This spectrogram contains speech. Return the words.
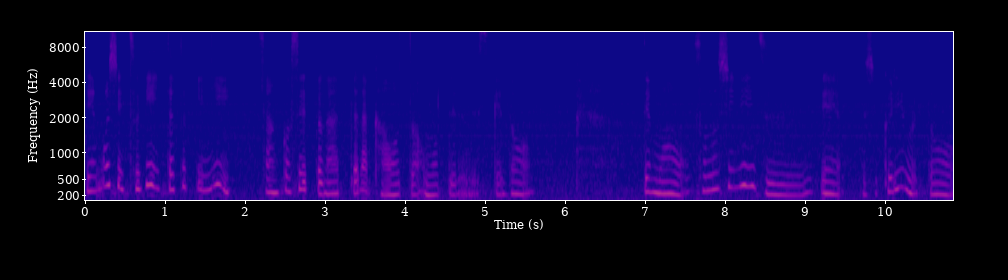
でもし次行った時に3個セットがあったら買おうとは思ってるんですけどでもそのシリーズで私クリームと,、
